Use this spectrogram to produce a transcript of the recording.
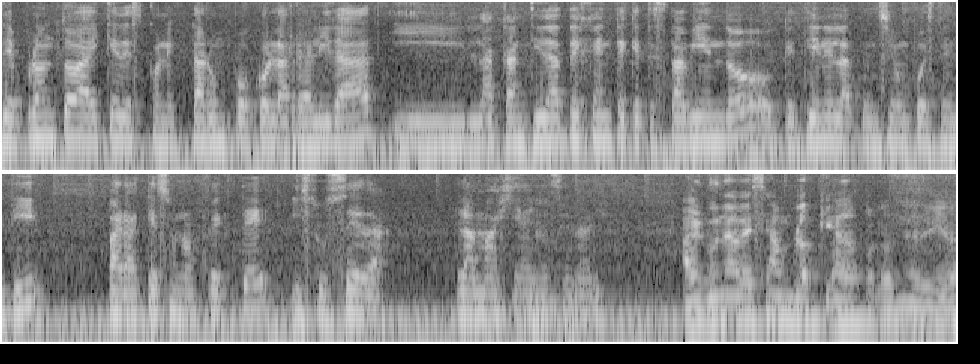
de pronto hay que desconectar un poco la realidad y la cantidad de gente que te está viendo o que tiene la atención puesta en ti para que eso no afecte y suceda la magia en el escenario. ¿Alguna vez se han bloqueado por los nervios?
